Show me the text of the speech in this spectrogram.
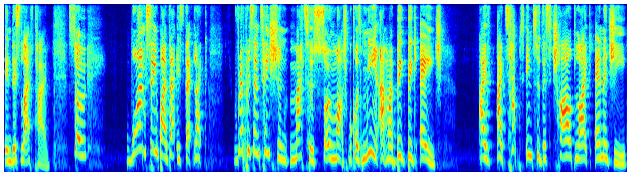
in this lifetime. So what I'm saying by that is that like representation matters so much because me at my big, big age, I I tapped into this childlike energy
